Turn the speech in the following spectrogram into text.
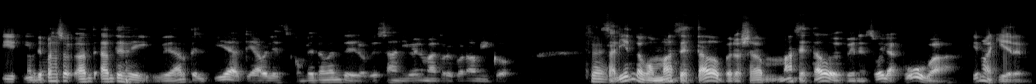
y, de paso, antes de, darte el pie a que hables completamente de lo que es a nivel macroeconómico, saliendo con más Estado, pero ya más Estado es Venezuela, Cuba, ¿qué no quieren?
